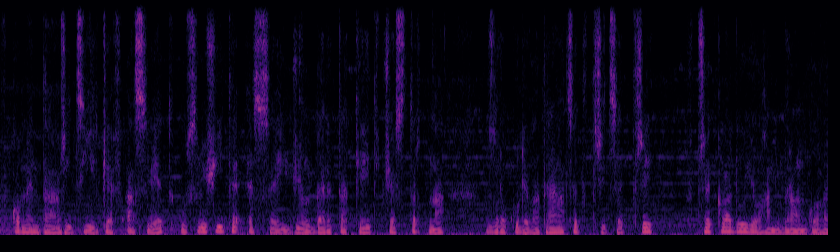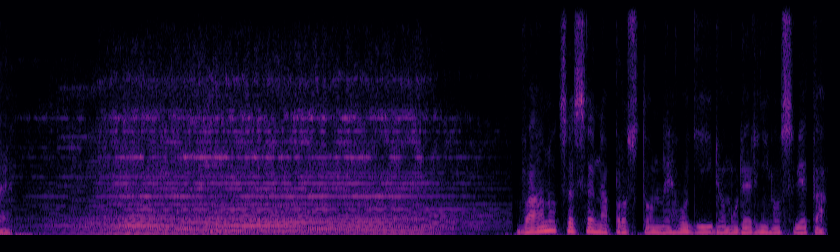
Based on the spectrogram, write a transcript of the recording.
V komentáři Církev a svět uslyšíte esej Gilberta Kate Chestertona z roku 1933 v překladu Johany Bronkové. Vánoce se naprosto nehodí do moderního světa.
